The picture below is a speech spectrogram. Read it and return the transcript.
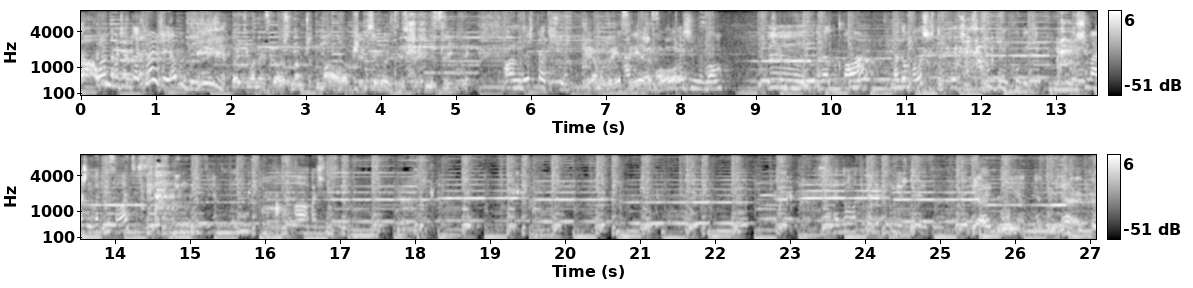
А он будет готовить, а я буду есть. Поэтому она и сказала, что нам что-то мало вообще всего здесь принесли. Он достаточно. Берем огурец и режем его. Режем его пополам, потом положишь, чтобы получились крупные кубики. Очень важно, в этом салате все ингредиенты должны а, ощутить. Я думала, хотя бы ты умеешь готовить. Я? Нет, нет. Меня, как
